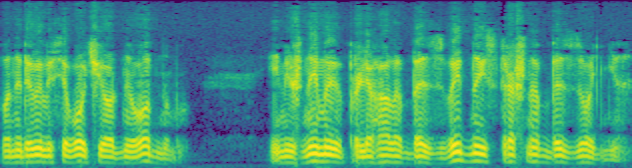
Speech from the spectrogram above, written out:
Вони дивилися в очі одне одному і між ними пролягала безвидна і страшна безодня.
